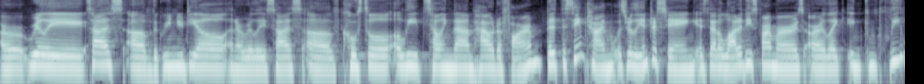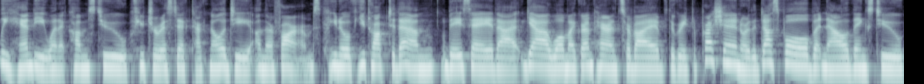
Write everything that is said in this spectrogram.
are really sus of the Green New Deal and are really sus of coastal elites telling them how to farm. But at the same time, what was really interesting is that a lot of these farmers are like in completely handy when it comes to futuristic technology on their farms. You know, if you talk to them, they say that, yeah, well, my grandparents survived the Great Depression or the Dust Bowl, but now thanks to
